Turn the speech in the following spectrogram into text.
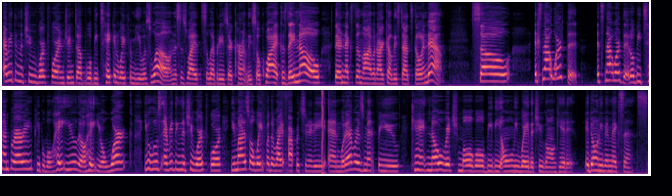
everything that you've worked for and dreamed of will be taken away from you as well. And this is why celebrities are currently so quiet because they know they're next in line when R. Kelly starts going down. So it's not worth it it's not worth it. It'll be temporary. People will hate you. They'll hate your work. You'll lose everything that you worked for. You might as well wait for the right opportunity and whatever is meant for you, can't no rich mogul be the only way that you're going to get it. It don't even make sense.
